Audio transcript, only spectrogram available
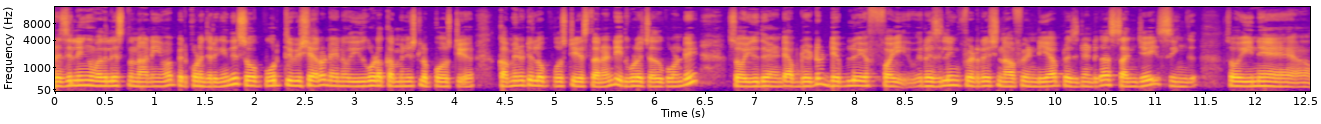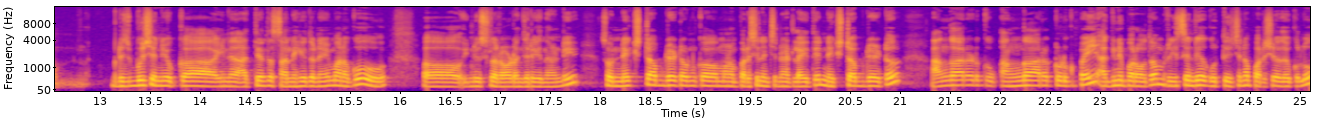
రెజ్లింగ్ వదిలిస్తున్నాను ఈమె పేర్కొనడం జరిగింది. సో పూర్తి విషయాలు నేను ఇది కూడా కమ్యూనిస్ట్లో పోస్ట్ కమ్యూనిటీలో పోస్ట్ చేస్తానండి. ఇది కూడా చదువుకోండి. సో ఇదే అంటే update. WFI wrestling federation of India ప్రెసిడెంట్గా సంజయ్ సింగ్. సో ఈయనే బ్రిజ్భూషణ్ యొక్క ఆయన అత్యంత సన్నిహితుడని మనకు న్యూస్లో రావడం జరిగిందండి. సో నెక్స్ట్ అప్డేట్ కనుక మనం పరిశీలించినట్లయితే నెక్స్ట్ అప్డేట్ అంగారకుడు అంగారకుడిపై అగ్నిపర్వతం రీసెంట్గా గుర్తించిన పరిశోధకులు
